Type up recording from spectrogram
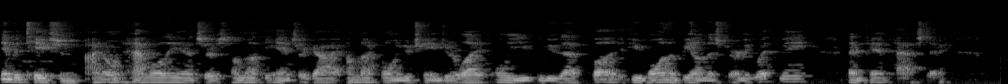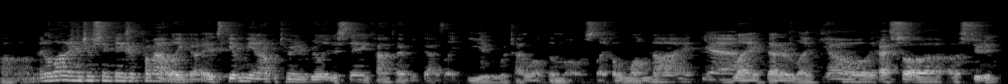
invitation. I don't have all the answers. I'm not the answer guy. I'm not going to change your life. Only you can do that. But if you want to be on this journey with me, then fantastic. Um, and a lot of interesting things have come out. Like uh, it's given me an opportunity really to stay in contact with guys like you, which I love the most. Like alumni, Yeah. like that are like, yo, like I saw a, a student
